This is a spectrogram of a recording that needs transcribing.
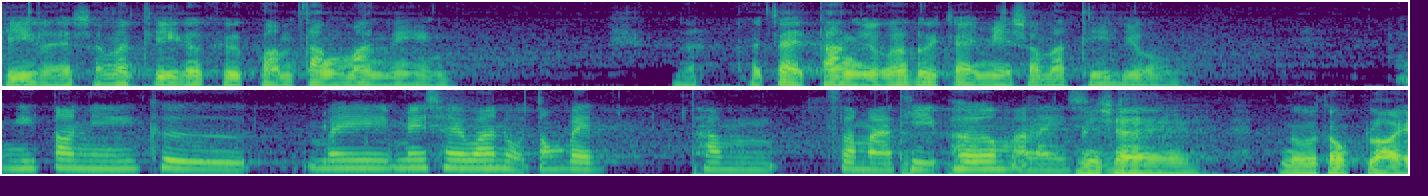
ธิเลย สมาธิก็คือความตั้งมั่นนี่เองนะถ้าใจตั้งอยู่ก็คือใจมีสมาธิอยู่นี้ตอนนี้คือไม่ไม่ใช่ว่าหนูต้องไปทำสมาธิเพิ่มอะไรใช่ไหมไม่ใช่ หนูต้องปล่อย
